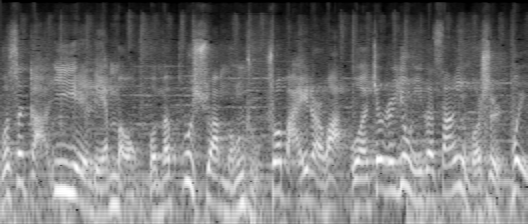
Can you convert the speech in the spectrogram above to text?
不是搞异业联盟，我们不需要盟主。说白一点话，我就是用一个商业模式为。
